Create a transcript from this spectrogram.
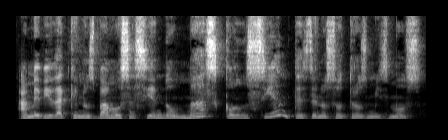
a medida que nos vamos haciendo más conscientes de nosotros mismos,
